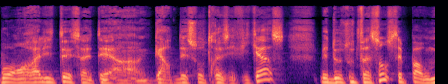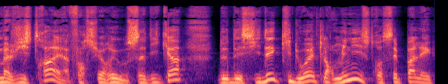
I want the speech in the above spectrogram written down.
Bon, en réalité, ça a été un garde des sceaux très efficace, mais de toute façon, c'est pas aux magistrats et a fortiori aux syndicats de décider qui doit être leur ministre. C'est pas les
